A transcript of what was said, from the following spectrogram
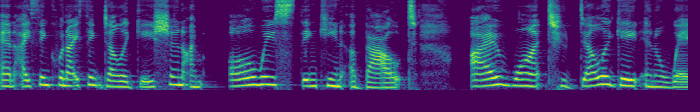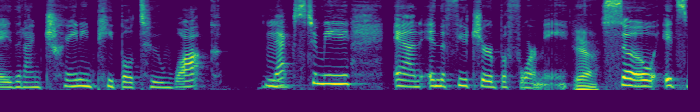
And I think when I think delegation, I'm always thinking about I want to delegate in a way that I'm training people to walk next to me and in the future before me. Yeah. So it's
